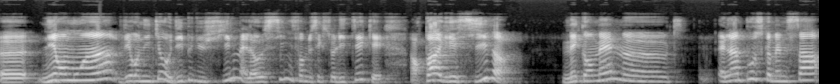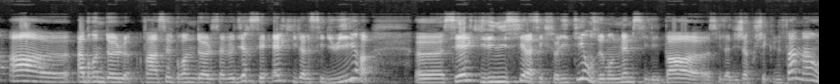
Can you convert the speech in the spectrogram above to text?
Néanmoins, Véronica, au début du film, elle a aussi une forme de sexualité qui est, alors pas agressive, mais quand même, elle impose quand même ça à, euh, à Brundle, enfin à Seth Brundle. Ça veut dire que c'est elle qui vient le séduire, euh, c'est elle qui l'initie à la sexualité. On se demande même euh, s'il a déjà couché qu'une femme. Hein,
